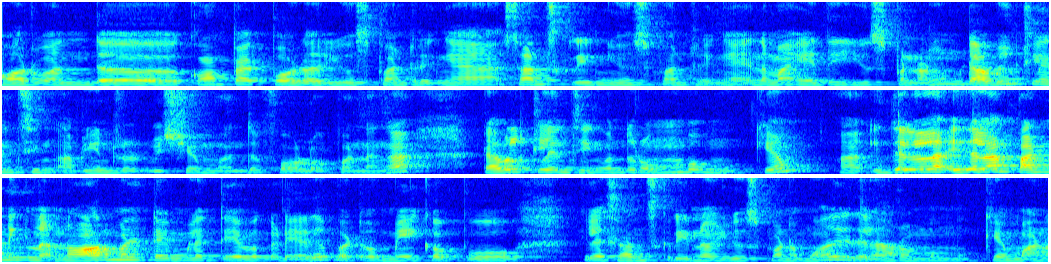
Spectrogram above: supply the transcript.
ஆர் வந்து காம்பேக்ட் பவுடர் யூஸ் பண்ணுறீங்க சன்ஸ்க்ரீன் யூஸ் பண்ணுறீங்க இந்த மாதிரி எது யூஸ் பண்ணாலும் டபுள் கிளென்சிங் அப்படின்ற ஒரு விஷயம் வந்து ஃபாலோ பண்ணுங்கள் டபுள் கிளென்சிங் வந்து ரொம்ப முக்கியம். இதெல்லாம் இதெல்லாம் பண்ணிங்கன்னா நார்மல் டைமில் தேவை கிடையாது. பட் மேக்கப்போ இல்லை சன்ஸ்க்ரீனோ யூஸ் பண்ணும்போது இதெல்லாம் ரொம்ப முக்கியமான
